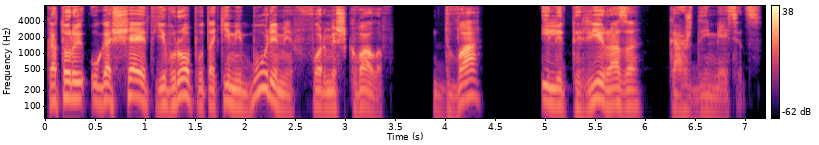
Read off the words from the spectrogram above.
который угощает Европу такими бурями в форме шквалов два или три раза каждый месяц?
